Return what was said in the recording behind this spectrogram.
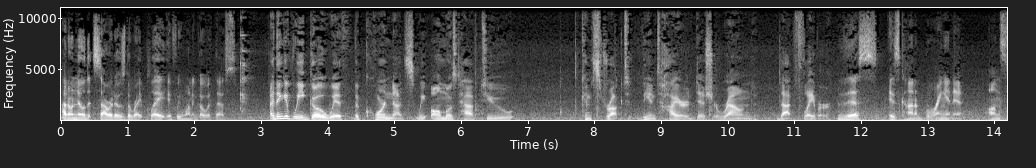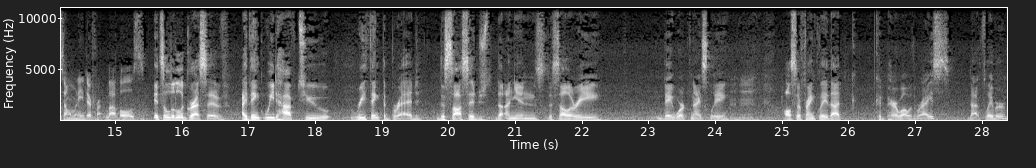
I don't know that sourdough is the right play if we want to go with this. I think if we go with the corn nuts, we almost have to construct the entire dish around that flavor. This is kind of bringing it on so many different levels. It's a little aggressive. I think we'd have to rethink the bread, the sausage, the onions, the celery. They work nicely. Mm-hmm. Also, frankly, that could pair well with rice, that flavor.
